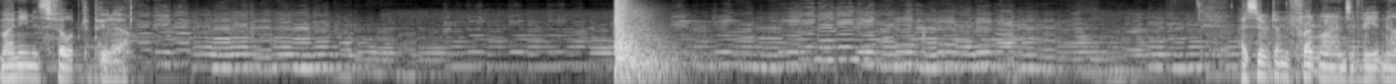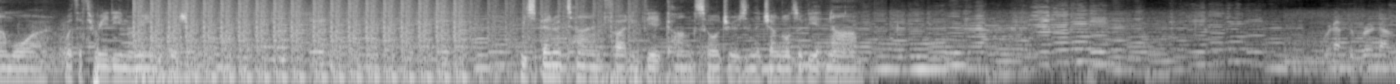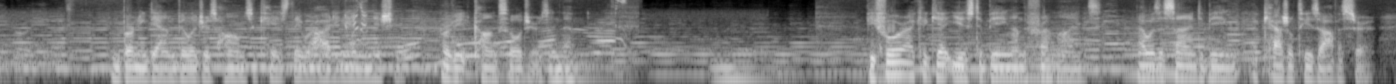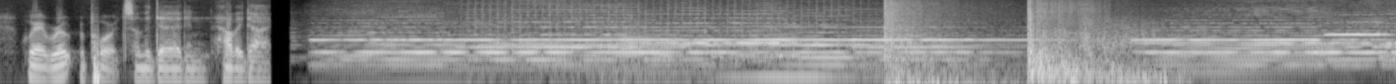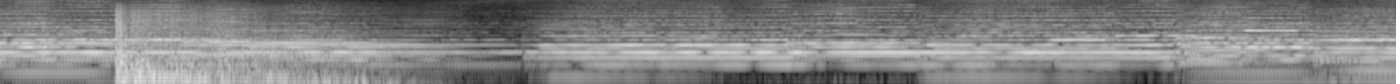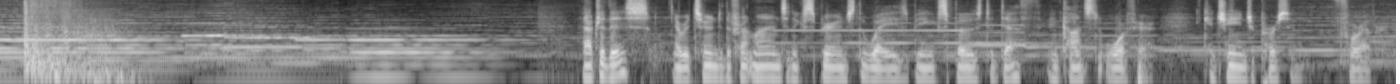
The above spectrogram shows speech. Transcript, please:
My name is Philip Caputo. I served on the front lines of the Vietnam War with the 3D Marine Division. We spent our time fighting Viet Cong soldiers in the jungles of Vietnam. We're gonna have to burn down this village. and burning down villagers' homes in case they were hiding ammunition or Viet Cong soldiers in them. Before I could get used to being on the front lines, I was assigned to being a casualties officer, where I wrote reports on the dead and how they died. After this, I returned to the front lines and experienced the ways being exposed to death and constant warfare can change a person forever.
